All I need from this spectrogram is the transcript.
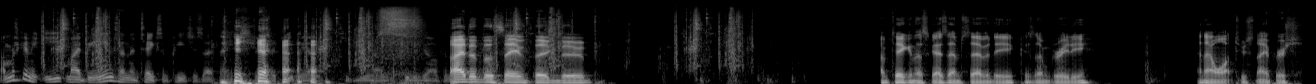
I'm just gonna eat my beans and then take some peaches. I think. Yeah. keep me, up, keep, you know, just keep me going for the I did the same thing, dude. I'm taking this guy's M70 because I'm greedy. And I want two snipers.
